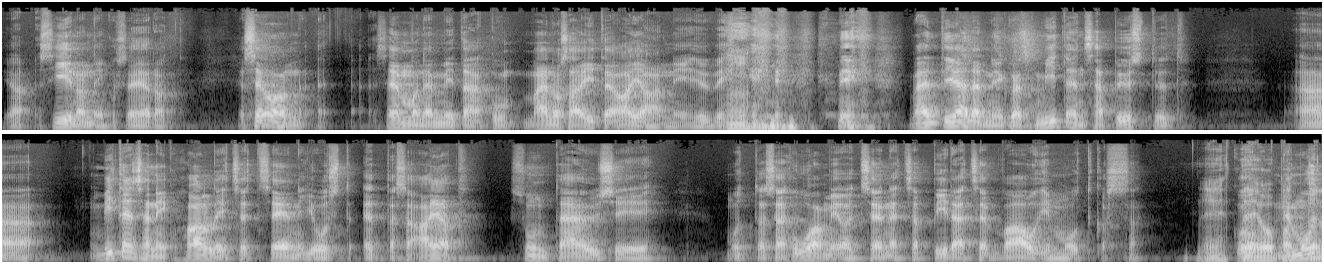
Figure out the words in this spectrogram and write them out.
Ja siinä on niin kuin se ero. Ja se on semmoinen, mitä kun mä en osaa itse ajaa niin hyvin, mm. niin mä en tiedä, niin kuin, että miten sä pystyt, ää, miten sä niin kuin hallitset sen just, että sä ajat sun täysiä, mutta sä huomioit sen, että sä pidät sen vauhin mutkassa. Ettei ne mut,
